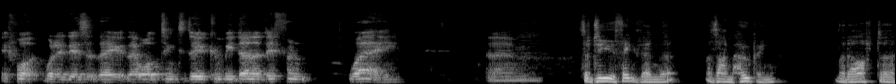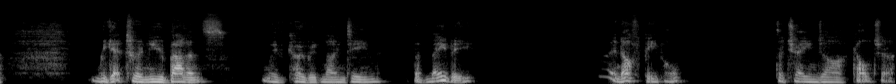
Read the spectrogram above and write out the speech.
if what, what it is that they, they're wanting to do can be done a different way. Um, so, do you think then that, as I'm hoping, that after we get to a new balance with COVID 19, that maybe enough people to change our culture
